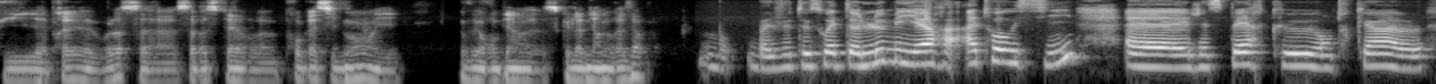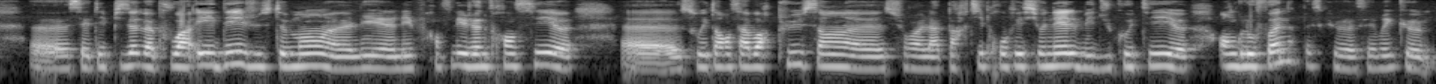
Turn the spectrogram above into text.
Puis après, voilà, ça, ça va se faire euh, progressivement et nous verrons bien euh, ce que l'avenir nous réserve. Bon, bah, je te souhaite le meilleur à toi aussi. Euh, j'espère que, en tout cas, cet épisode va pouvoir aider justement les, les, les jeunes Français souhaitant en savoir plus hein, sur la partie professionnelle, mais du côté anglophone, parce que c'est vrai que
